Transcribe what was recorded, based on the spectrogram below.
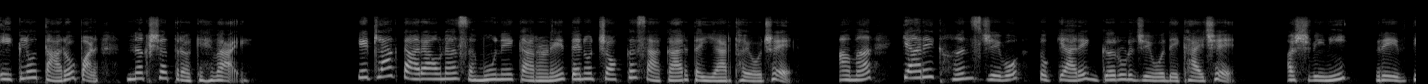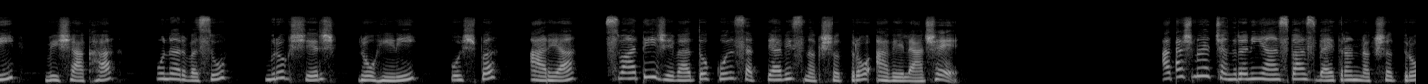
એકલો તારો પણ નક્ષત્ર કહેવાય. કેટલાક તારાઓના સમૂહને કારણે તેનો ચોક્કસ આકાર તૈયાર થયો છે. આમાં ક્યારેક હંસ જેવો તો ક્યારેક ગરુડ જેવો દેખાય છે. અશ્વિની, રેવતી, વિશાખા, પુનર્વસુ, મૃગશીર્ષ, રોહિણી, પુષ્પ, આર્યા, સ્વાતિ જેવા તો કુલ સત્યાવીસ નક્ષત્રો આવેલા છે. આકાશમાં ચંદ્રની આસપાસ બે ત્રણ નક્ષત્રો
